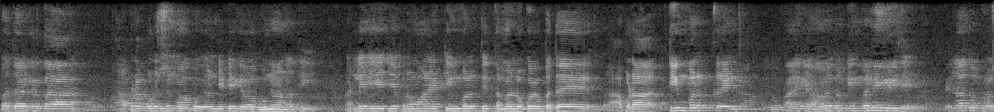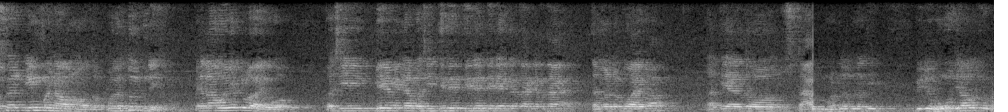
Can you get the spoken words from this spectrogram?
બધા કરતાં આપણા પોલ્યુશનમાં કોઈ અનડિટેક એવા ગુના નથી. એટલે એ જે પ્રમાણે ટીમ વર્કથી તમે લોકોએ બધાએ આપણા ટીમ વર્ક કરીને કામ કર્યું. કારણ કે હવે તો ટીમ બની ગઈ છે. પહેલાં તો પ્રશ્ન ટીમ બનાવવાનો હતો. કોઈ હતું જ નહીં. પહેલાં હું એકલો આવ્યો. પછી બે મહિના પછી ધીરે ધીરે ધીરે કરતાં કરતાં તમે લોકો આવ્યા. અત્યારે તો સ્ટાફ મતલબ નથી. બીજું હું જાઉં છું,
